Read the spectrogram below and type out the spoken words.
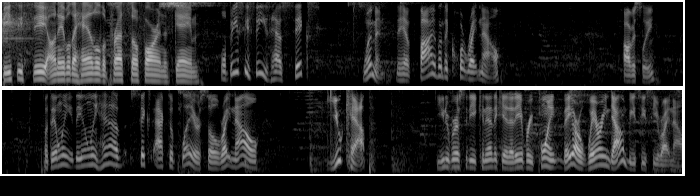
BCC unable to handle the press so far in this game. Well, BCCs has six women. They have five on the court right now, obviously, but they only they only have six active players. So right now, UCAP, the University of Connecticut at Avery Point, they are wearing down BCC right now,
